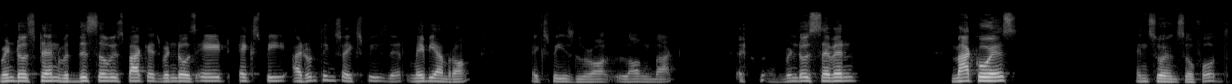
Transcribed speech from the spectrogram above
Windows 10 with this service package, Windows 8, XP. I don't think so. XP is there. Maybe I'm wrong. XP is long back. Windows 7, Mac OS, and so on and so forth.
